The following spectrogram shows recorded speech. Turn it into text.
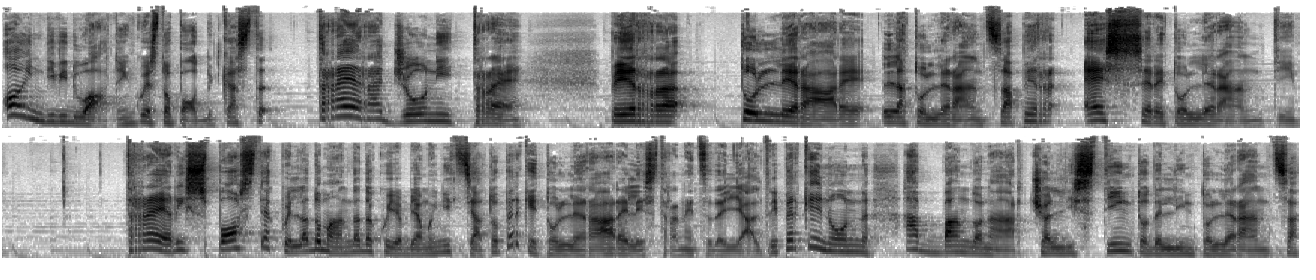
Ho individuato in questo podcast tre ragioni, tre, per tollerare la tolleranza, per essere tolleranti tre risposte a quella domanda da cui abbiamo iniziato. Perché tollerare le stranezze degli altri? Perché non abbandonarci all'istinto dell'intolleranza?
